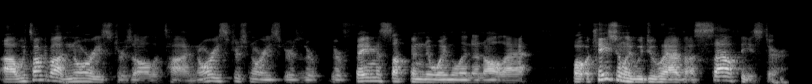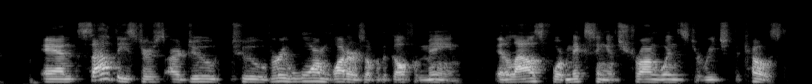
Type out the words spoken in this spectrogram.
Uh, we talk about nor'easters all the time. Nor'easters, nor'easters, they're, they're famous up in New England and all that. But occasionally we do have a southeaster. And southeasters are due to very warm waters over the Gulf of Maine. It allows for mixing and strong winds to reach the coast,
